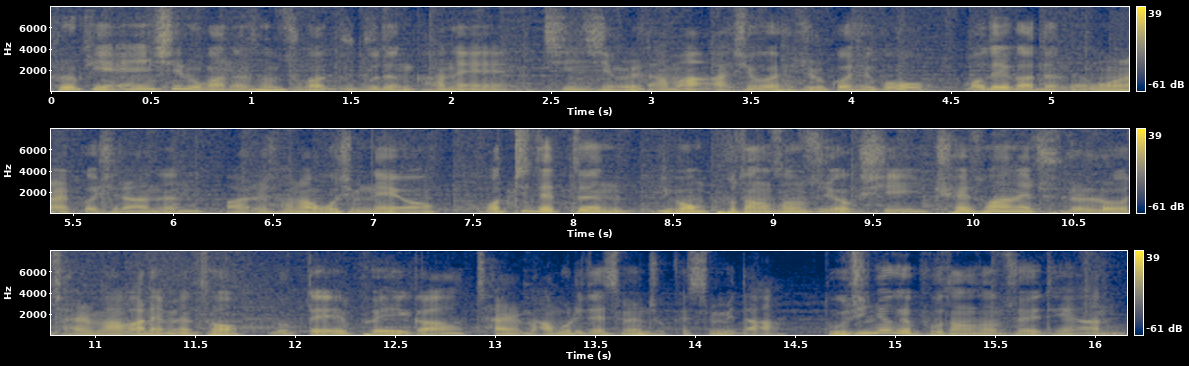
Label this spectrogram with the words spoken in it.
그렇게 NC로 가는 선수가 누구든 간에 진심을 담아 아쉬워해 줄 것이고 어딜 가든 응원할 것이라는 말을 전하고 싶네요. 어찌됐든 이번 부상 선수 역시 최소한의 출혈로 잘 막아내면서 롯데 FA가 잘 마무리됐으면 좋겠습니다. 노진혁의 부상 선수에 대한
